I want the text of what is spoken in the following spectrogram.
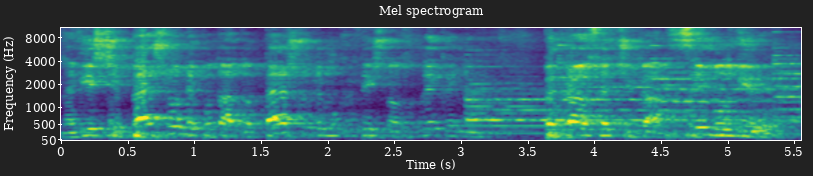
На вірші першого депутата, першого демократичного скликання Петра Осадчука. Символ віри.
